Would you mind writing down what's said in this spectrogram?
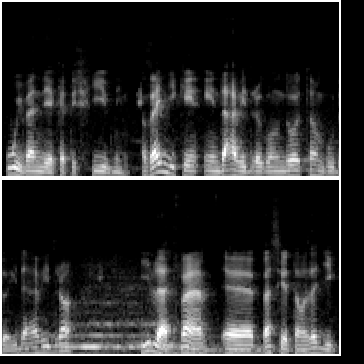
új vendégeket is hívni. Az egyik én, én Dávidra gondoltam, Budai Dávidra, illetve e, beszéltem az egyik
